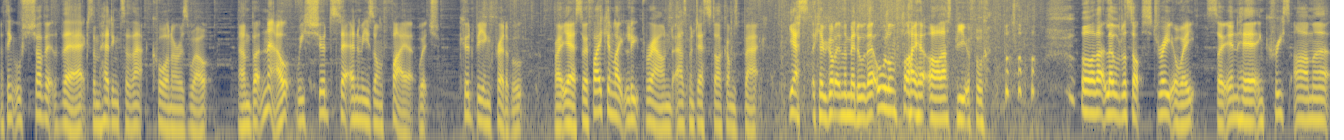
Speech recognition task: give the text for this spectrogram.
I think we'll shove it there because I'm heading to that corner as well. Um, but now we should set enemies on fire, which could be incredible. Right, yeah, so if I can like loop around as my Death Star comes back. Yes, okay, we got it in the middle. They're all on fire. Oh, that's beautiful. oh, that leveled us up straight away. So in here, increase armor,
